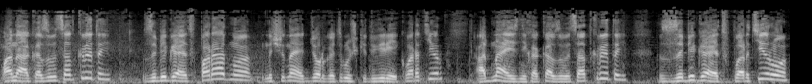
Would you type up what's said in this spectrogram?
Она оказывается открытой, забегает в парадную, начинает дергать ручки дверей квартир. Одна из них оказывается открытой, забегает в квартиру,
